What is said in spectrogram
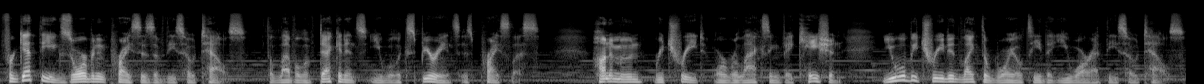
Forget the exorbitant prices of these hotels. The level of decadence you will experience is priceless. Honeymoon, retreat, or relaxing vacation, you will be treated like the royalty that you are at these hotels.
